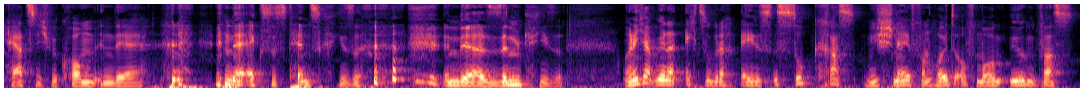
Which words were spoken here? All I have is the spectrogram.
herzlich willkommen in der, in der Existenzkrise, in der Sinnkrise. Und ich habe mir dann echt so gedacht, ey, das ist so krass, wie schnell von heute auf morgen irgendwas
